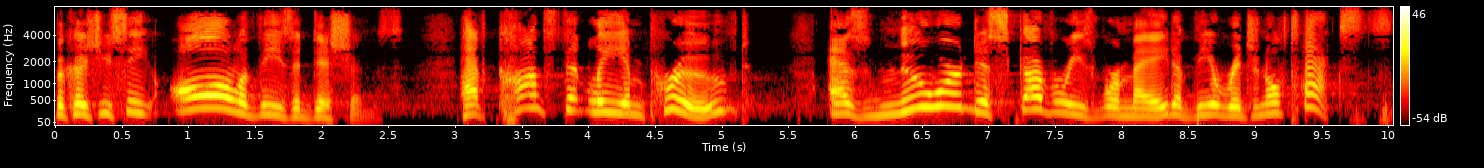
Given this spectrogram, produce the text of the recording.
Because you see, all of these editions have constantly improved as newer discoveries were made of the original texts.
